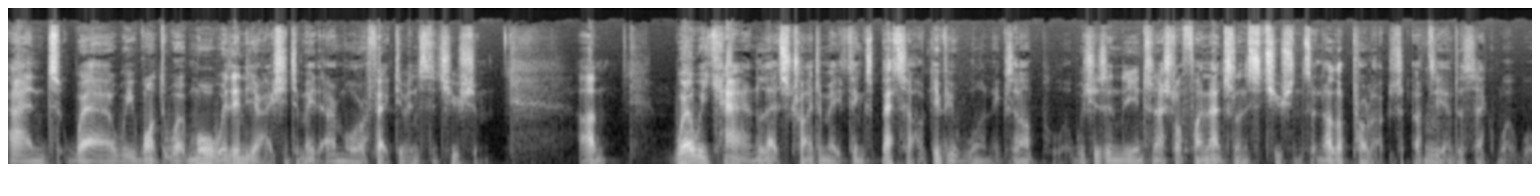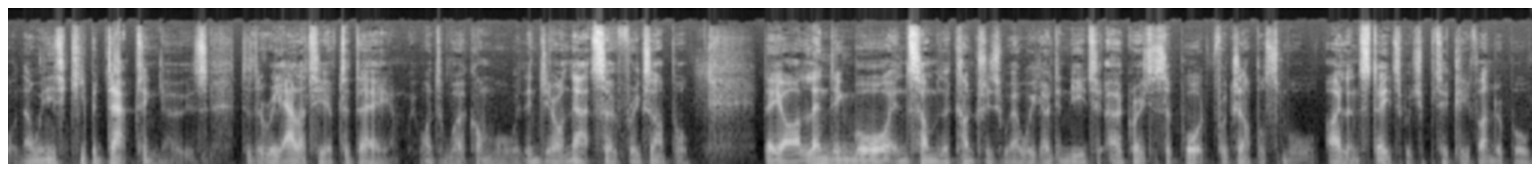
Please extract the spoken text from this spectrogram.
and where we want to work more with India actually to make that a more effective institution. Um, where we can, let's try to make things better. I'll give you one example, which is in the international financial institutions, another product of mm. the hmm. end of the Second World War. Now, we need to keep adapting those to the reality of today, and we want to work on more with India on that. So, for example, they are lending more in some of the countries where we're going to need uh, greater support, for example, small island states, which are particularly vulnerable,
